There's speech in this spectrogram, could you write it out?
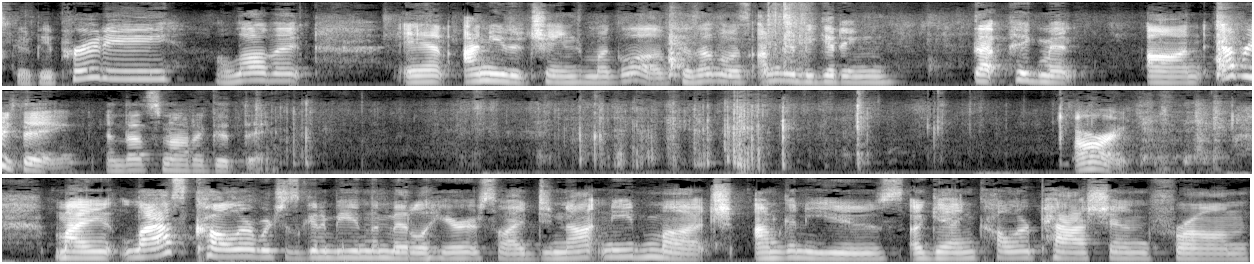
it's to be pretty. I love it. And I need to change my glove because otherwise I'm to be getting that pigment on everything, and that's not a good thing. All right. My last color, which is to be in the middle here, so I do not need much, I'm to use, again, Color Passion from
